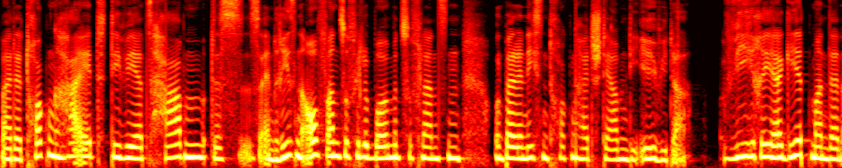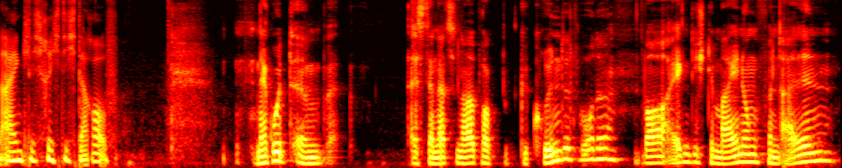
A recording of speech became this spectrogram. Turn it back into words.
bei der Trockenheit, die wir jetzt haben, das ist ein Riesenaufwand, so viele Bäume zu pflanzen. Und bei der nächsten Trockenheit sterben die eh wieder. Wie reagiert man denn eigentlich richtig darauf? Na gut, ähm, als der Nationalpark gegründet wurde, war eigentlich die Meinung von allen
